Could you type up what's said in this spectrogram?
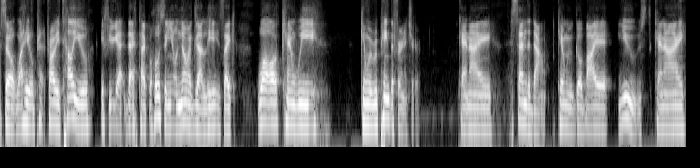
so what he'll probably tell you if you get that type of hosting you'll know exactly it's like well can we can we repaint the furniture? Can i send it down? Can we go buy it used? Can i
